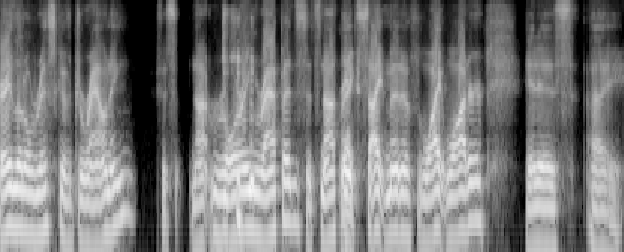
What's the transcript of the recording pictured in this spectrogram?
very little risk of drowning. It's not roaring rapids. It's not the right. excitement of white water. It is a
